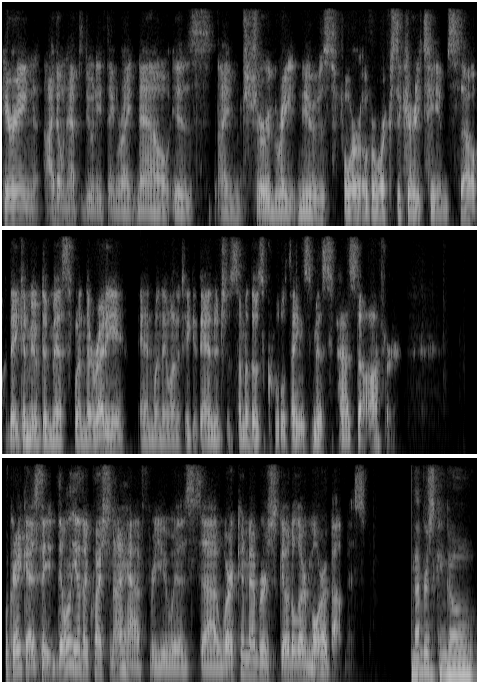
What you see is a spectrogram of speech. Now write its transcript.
Hearing I don't have to do anything right now is, I'm sure, great news for overworked security teams. So they can move to MISP when they're ready and when they want to take advantage of some of those cool things MISP has to offer. Well, great, guys. The, the only other question I have for you is uh, where can members go to learn more about MISP? Members can go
